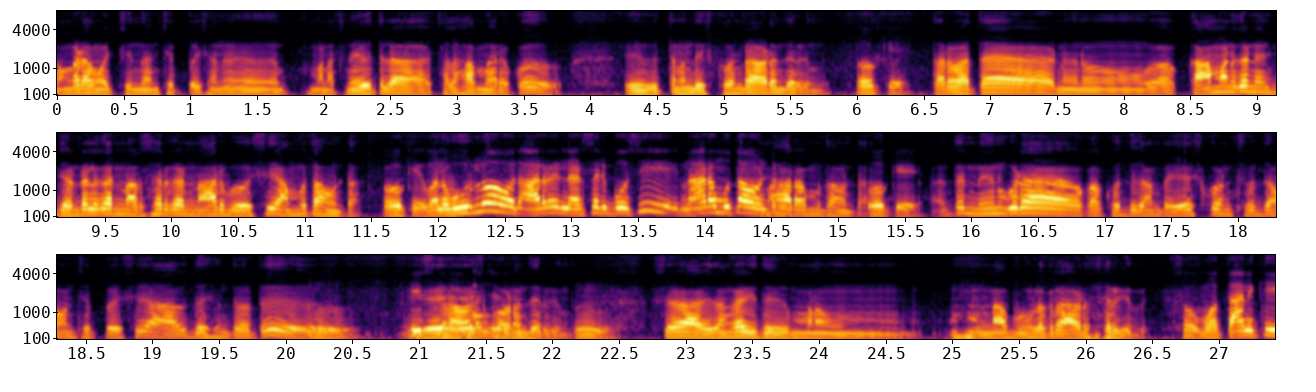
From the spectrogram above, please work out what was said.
వంగడం వచ్చింది అని చెప్పేసి అని మన స్నేహితుల సలహా మేరకు విత్తనం తీసుకొని రావడం జరిగింది. ఓకే. తర్వాత నేను కామన్గా నేను జనరల్గా నర్సరీగా నారు పోసి అమ్ముతా ఉంటా. ఓకే. మన ఊర్లో నర్సరీ పోసి నారమ్ముతా ఉంటారు. నారు అమ్ముతా ఉంటా. ఓకే. అయితే నేను కూడా ఒక కొద్దిగా అంత వేసుకొని చూద్దామని చెప్పేసి ఆ ఉద్దేశంతో వేసుకోవడం జరిగింది. సో ఆ విధంగా ఇది మనం నా భూమిలోకి రావడం జరిగింది. సో మొత్తానికి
